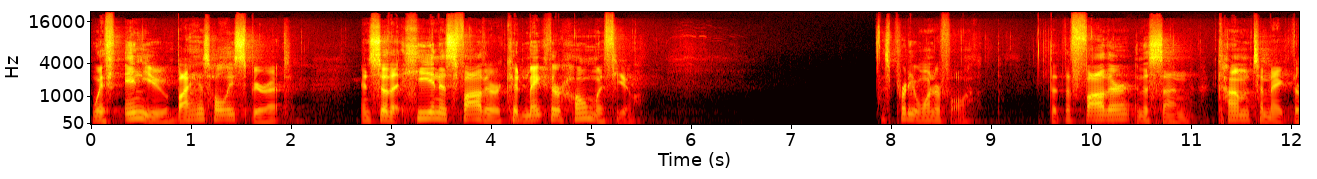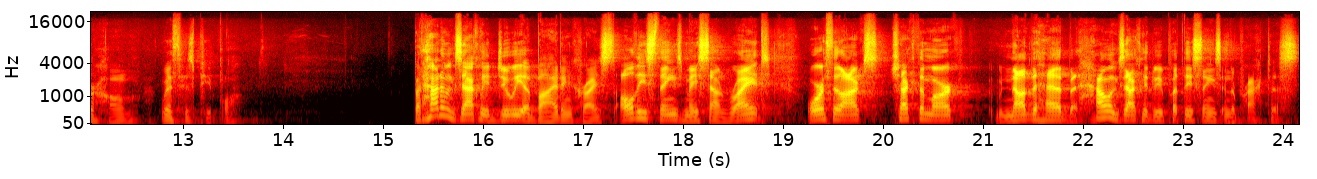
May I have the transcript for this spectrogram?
within you by his Holy Spirit, and so that he and his Father could make their home with you. It's pretty wonderful that the Father and the Son come to make their home with his people. But how do exactly do we abide in Christ? All these things may sound right, orthodox, check the mark, nod the head, but how exactly do we put these things into practice?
